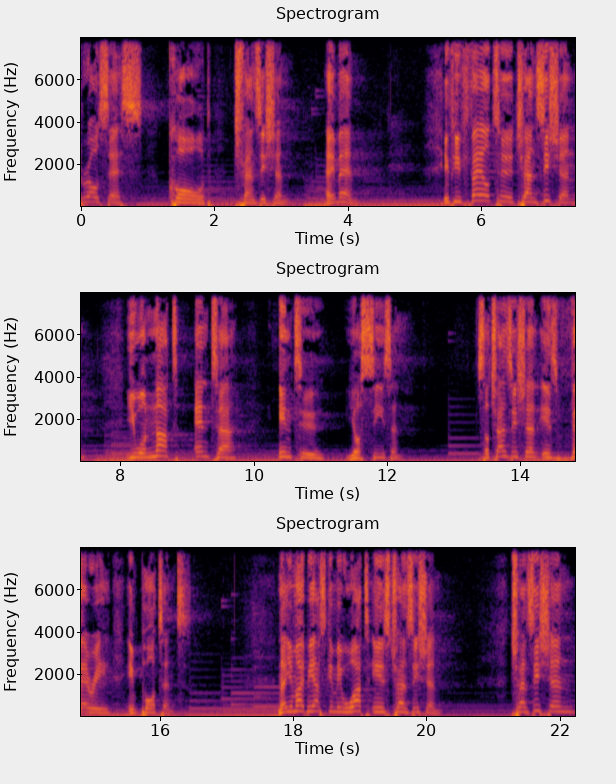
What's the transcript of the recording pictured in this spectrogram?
process called transition. Amen. If you fail to transition, you will not enter into your season. So, transition is very important. Now, you might be asking me, what is transition? Transition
